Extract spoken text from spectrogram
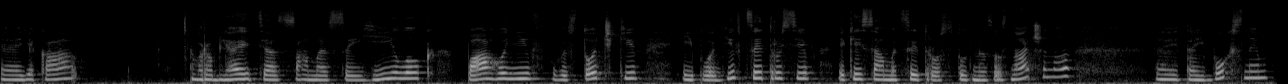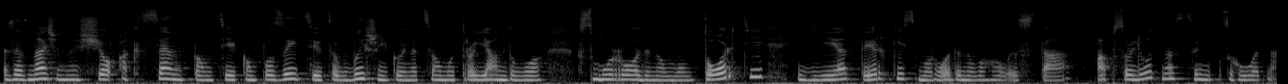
е, яка виробляється саме з гілок, пагонів, листочків і плодів цитрусів. Який саме цитрус тут не зазначено. Е, Та й Бог з ним. Зазначено, що акцентом цієї композиції, це вишенькою на цьому трояндово-смородиновому торті, є терпкість смородинового листа. Абсолютно з цим згодна.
